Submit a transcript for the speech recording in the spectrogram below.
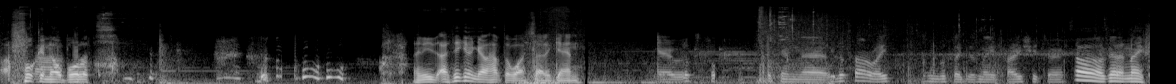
Ah, fucking Ah. no bullets. I need. I think I'm gonna have to watch that again. Yeah, it looks fucking. Uh, it looks alright. Doesn't look like there's many parachutes there. Oh, I got a knife.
